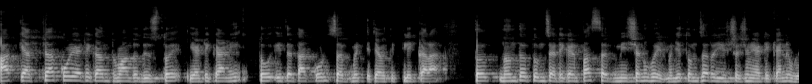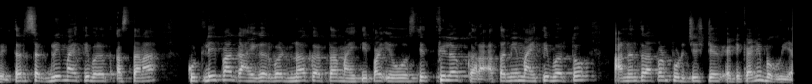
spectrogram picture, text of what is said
हा कॅप्चा कोड या ठिकाणी तुम्हाला जो दिसतोय या ठिकाणी तो इथं टाकून सबमिट याच्यावरती क्लिक करा. तर नंतर तुमच्या या ठिकाणी पास सबमिशन होईल. म्हणजे तुमचं रजिस्ट्रेशन या ठिकाणी होईल. तर सगळी माहिती भरत असताना कुठली पा गडबड न करता माहिती पा व्यवस्थित फिलअप करा. आता मी माहिती भरतो आणि नंतर आपण पुढची स्टेप या ठिकाणी बघूया.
